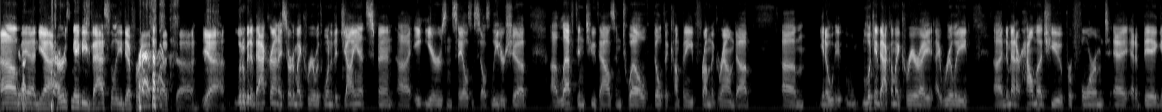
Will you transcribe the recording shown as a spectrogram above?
Oh man, yeah, hers may be vastly different, but uh, yeah. A little bit of background: I started my career with one of the giants. Spent uh, eight years in sales and sales leadership. Uh, left in 2012. Built a company from the ground up. Um, you know, it, looking back on my career, I, I really, uh, no matter how much you performed at, at a big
